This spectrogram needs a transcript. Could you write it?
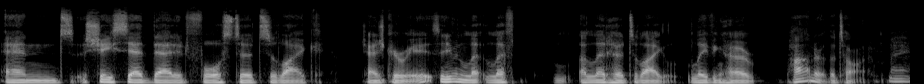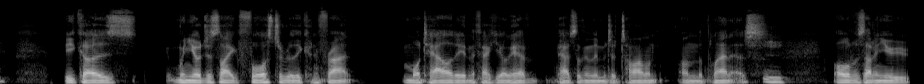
and she said that it forced her to like change careers. It even le- left uh, led her to like leaving her partner at the time Right. because when you're just like forced to really confront mortality and the fact you only have perhaps something limited time on, on the planet, Mm. all of a sudden you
